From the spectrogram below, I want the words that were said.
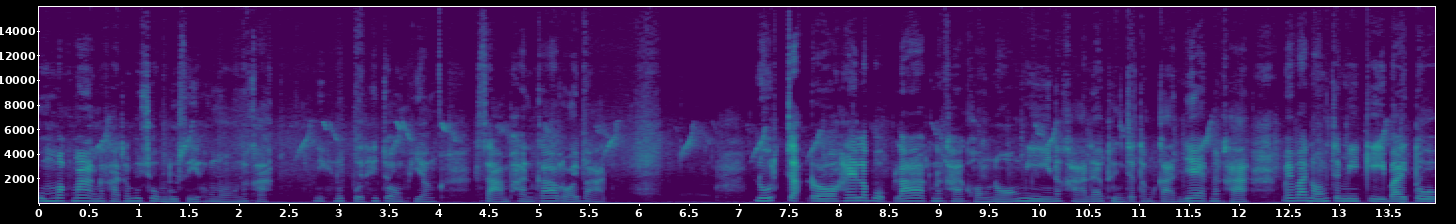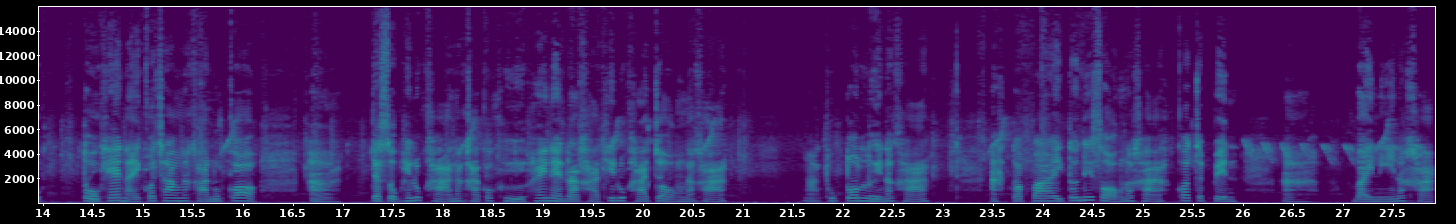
คุ้มมากๆนะคะท่านผู้ชมดูสีของน้องนะคะ นี่นุชเปิดให้จองเพียง 3,900 บาท นุชจะรอให้ระบบลากนะคะของน้องมีนะคะ แล้วถึงจะทำการแยกนะคะ ไม่ว่าน้องจะมีกี่ใบโตโตแค่ไหนก็ช่างนะคะ นุชก็อ่าจะส่งให้ลูกค้านะคะก็คือให้ในราคาที่ลูกค้าจองนะคะทุกต้นเลยนะคะ อะต่อไปต้นที่สองนะคะก็จะเป็นอ่าใบนี้นะคะ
